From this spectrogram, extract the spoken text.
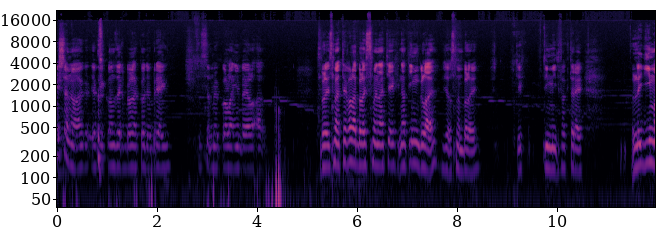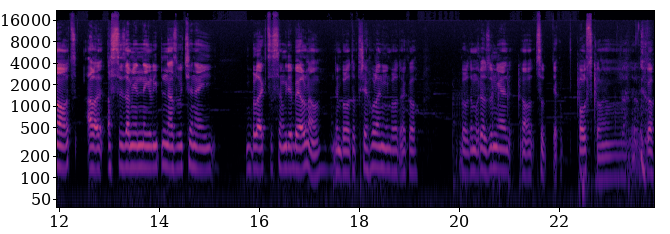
Přemýšlím, no, jak, jaký koncert byl jako dobrý, co jsem jako loni byl a byli jsme ty vole, byli jsme na těch, na tým gle, že jsme byli v těch, v tým Meat Factory. Lidí moc, ale asi za mě nejlíp nazvučený Black, co jsem kdy byl, no. Nebylo to přehulený, bylo to jako, bylo tomu rozumět, no, co, jako Polsko, no, jako,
